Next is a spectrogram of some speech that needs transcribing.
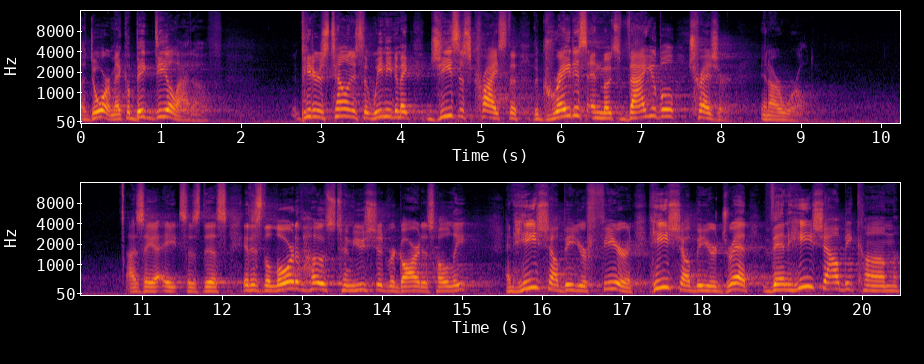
adore, make a big deal out of. Peter is telling us that we need to make Jesus Christ the, the greatest and most valuable treasure in our world. Isaiah 8 says this It is the Lord of hosts whom you should regard as holy, and he shall be your fear, and he shall be your dread. Then he shall become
